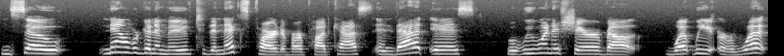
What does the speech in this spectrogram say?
And so now we're going to move to the next part of our podcast, and that is what we want to share about what we or what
